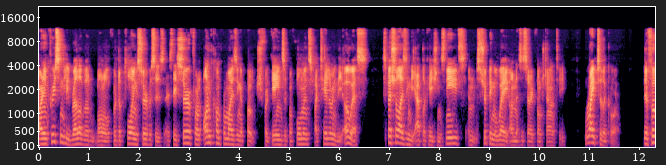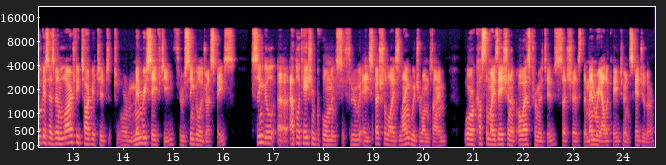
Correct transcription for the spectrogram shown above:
are an increasingly relevant model for deploying services as they serve for an uncompromising approach for gains in performance by tailoring the OS, specializing the application's needs, and stripping away unnecessary functionality, right to the core. Their focus has been largely targeted for memory safety through single address space, single uh, application performance through a specialized language runtime, or customization of OS primitives such as the memory allocator and scheduler,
